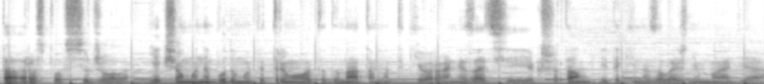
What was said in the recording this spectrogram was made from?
та розповсюджували. Якщо ми не будемо підтримувати донатами такі організації, як Шотам, і такі незалежні медіа,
